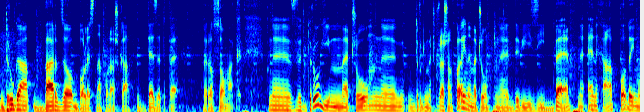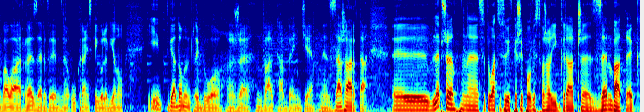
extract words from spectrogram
Druga bardzo bolesna porażka DZP Rosomak. W drugim meczu, drugim meczu, przepraszam, w kolejnym meczu dywizji B NH podejmowała rezerwy ukraińskiego legionu i wiadomym tutaj było, że walka będzie zażarta. Lepsze sytuacje sobie w pierwszej połowie stwarzali gracze Zębatek.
